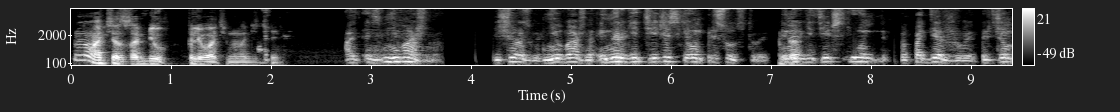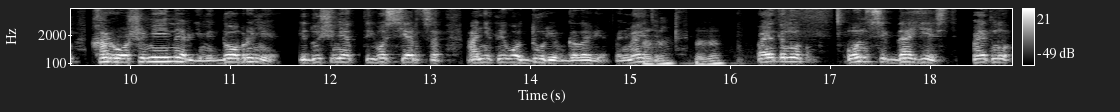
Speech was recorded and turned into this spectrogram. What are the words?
Ну, отец забил, плевать ему на детей. А, неважно. Еще раз говорю, неважно, энергетически он присутствует, энергетически он поддерживает, причем хорошими энергиями, добрыми, идущими от его сердца, а не от его дури в голове, понимаете? Uh -huh. Uh -huh. Поэтому он всегда есть. Поэтому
